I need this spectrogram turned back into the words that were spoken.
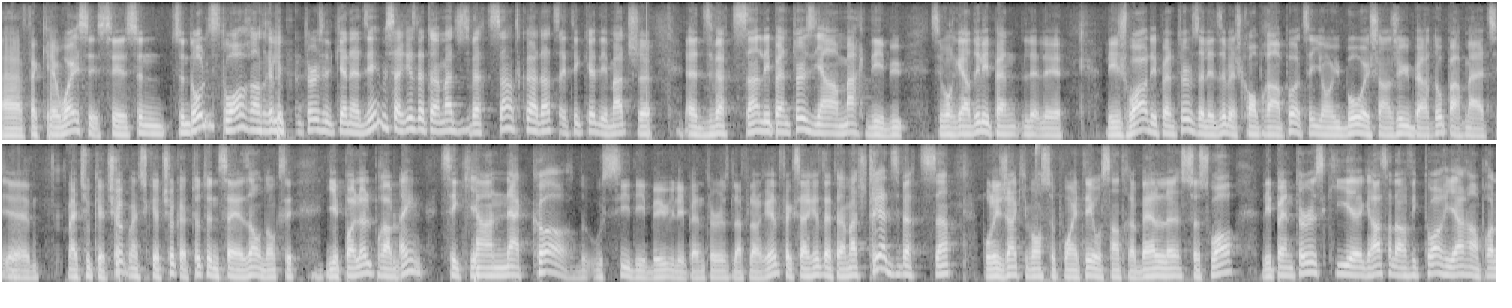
Euh, fait que, ouais, c'est une, une, drôle d'histoire entre les Panthers et le Canadien, mais ça risque d'être un match divertissant. En tout cas, à date, ça a été que des matchs euh, divertissants. Les Panthers, ils en marquent des buts. Si vous regardez les, les, joueurs des Panthers, vous allez dire, ben, je comprends pas. Ils ont eu beau échanger Huberto par Mathieu, euh, Mathieu Kachuk. Mathieu Kachuk a toute une saison. Donc, il n'est pas là le problème. C'est qu'il en accorde aussi des buts, les Panthers de la Floride. Fait que ça risque d'être un match très divertissant pour les gens qui vont se pointer au Centre Bell ce soir. Les Panthers qui, euh, grâce à leur victoire hier en prolongation,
